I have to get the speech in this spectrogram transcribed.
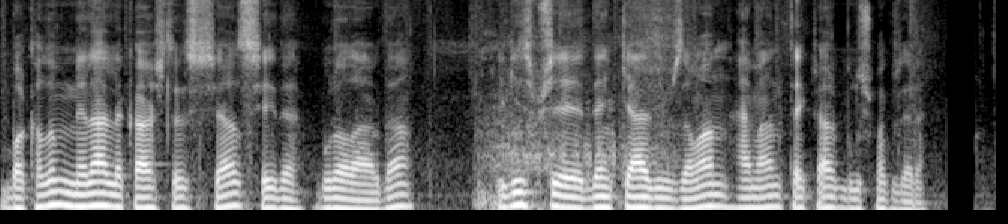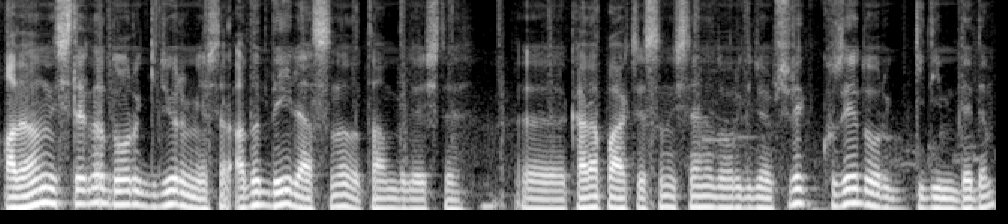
Bakalım nelerle karşılaşacağız şeyde buralarda. İlginç bir şeye denk geldiğim zaman hemen tekrar buluşmak üzere. Adanın içlerine doğru gidiyorum gençler. Ada değil aslında da tam böyle işte e, kara parçasının içlerine doğru gidiyorum. Sürekli kuzeye doğru gideyim dedim.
